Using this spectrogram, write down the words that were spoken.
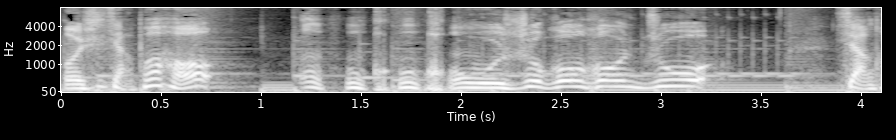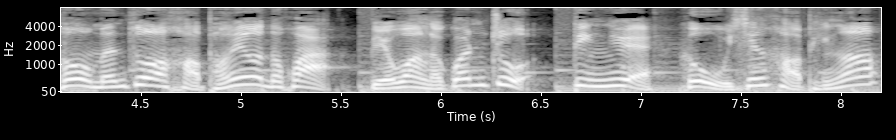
我是小泼猴。嗯嗯嗯，我是哼哼猪。想和我们做好朋友的话，别忘了关注、订阅和五星好评哦。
